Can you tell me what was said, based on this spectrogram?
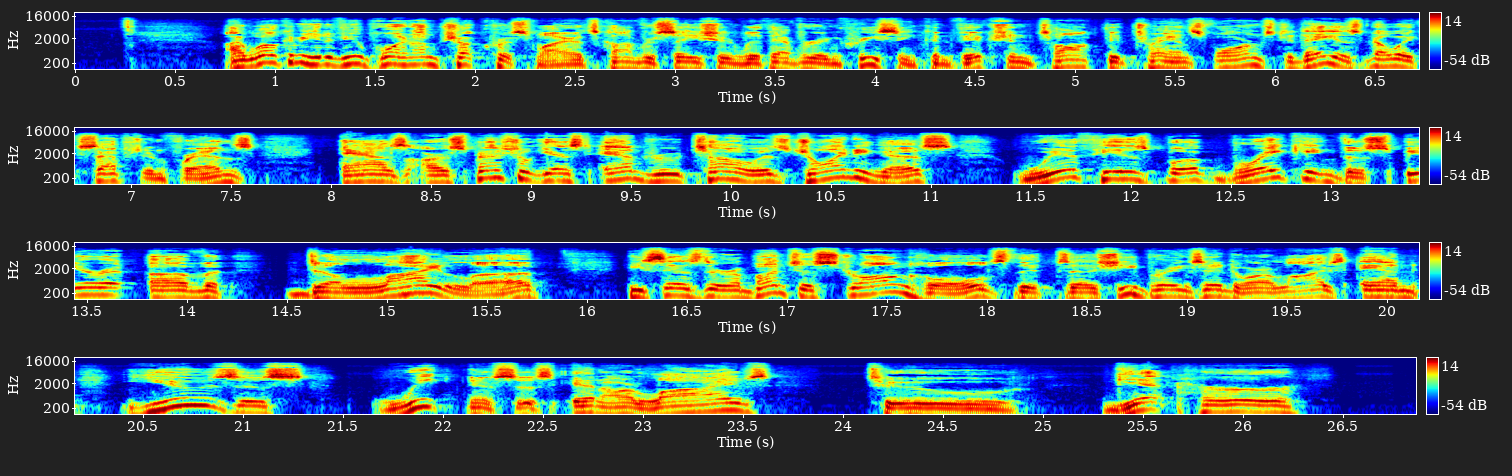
I welcome you to Viewpoint. I'm Chuck Crismier. It's conversation with ever increasing conviction, talk that transforms. Today is no exception, friends, as our special guest Andrew Towe is joining us with his book, Breaking the Spirit of Delilah. He says there are a bunch of strongholds that uh, she brings into our lives and uses weaknesses in our lives to get her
